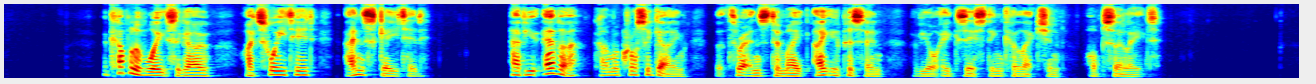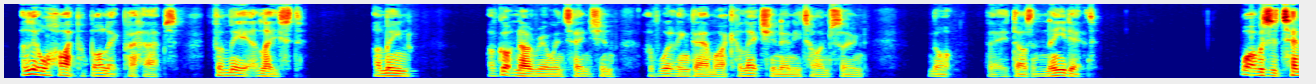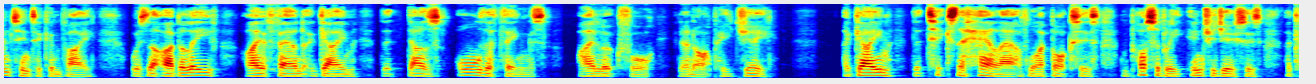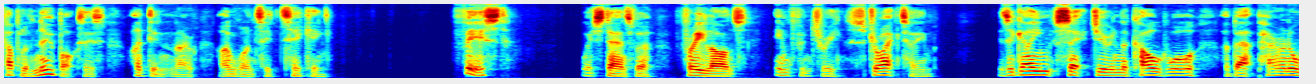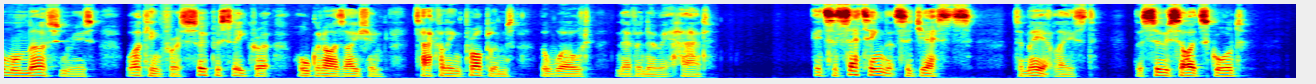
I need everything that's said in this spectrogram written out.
A couple of weeks ago, I tweeted and skated. Have you ever come across a game that threatens to make 80% of your existing collection obsolete? A little hyperbolic, perhaps, for me at least. I mean, I've got no real intention of whittling down my collection anytime soon. Not that it doesn't need it. What I was attempting to convey was that I believe I have found a game that does all the things I look for in an RPG. A game that ticks the hell out of my boxes and possibly introduces a couple of new boxes I didn't know I wanted ticking. FIST, which stands for Freelance Infantry Strike Team, is a game set during the Cold War about paranormal mercenaries working for a super secret organisation tackling problems the world never knew it had. It's a setting that suggests, to me at least, The Suicide Squad,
